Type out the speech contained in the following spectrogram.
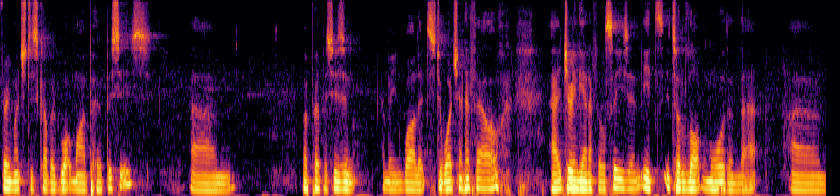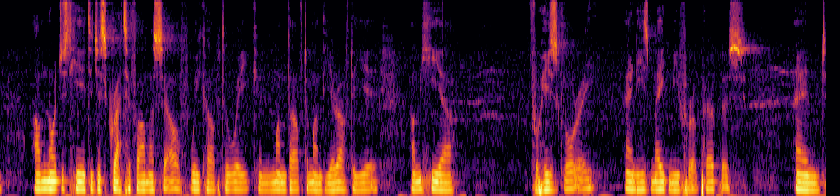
very much discovered what my purpose is. Um, my purpose isn't, I mean, while it's to watch NFL uh, during the NFL season, it's it's a lot more than that. Um, I'm not just here to just gratify myself week after week and month after month, year after year. I'm here for His glory, and He's made me for a purpose. And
